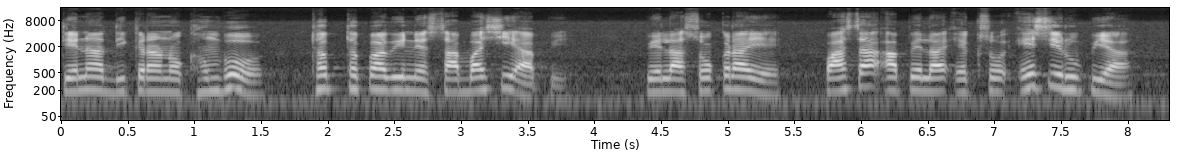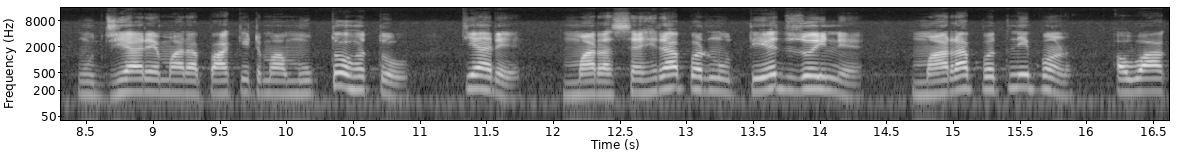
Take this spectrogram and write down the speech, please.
તેના દીકરાનો ખંભો થપથપાવીને શાબાશી આપી. પેલા છોકરાએ પાછા આપેલા એકસો એંસી રૂપિયા હું જ્યારે મારા પાકીટમાં મૂકતો હતો ત્યારે મારા ચહેરા પરનું તેજ જોઈને મારા પત્ની પણ અવાક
